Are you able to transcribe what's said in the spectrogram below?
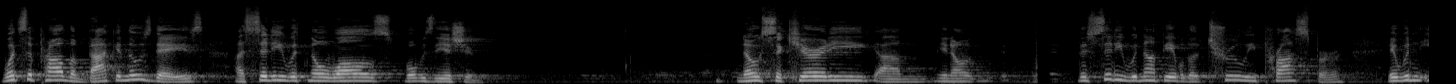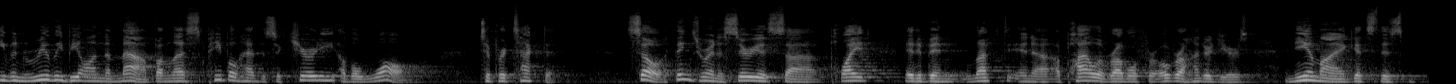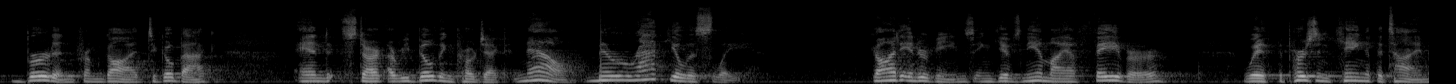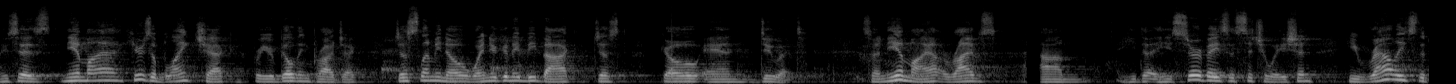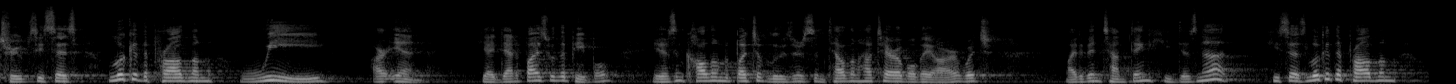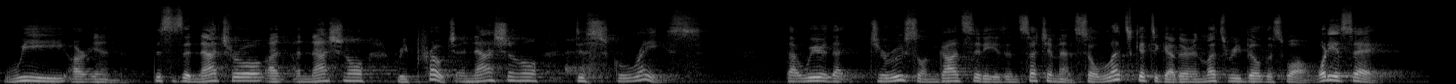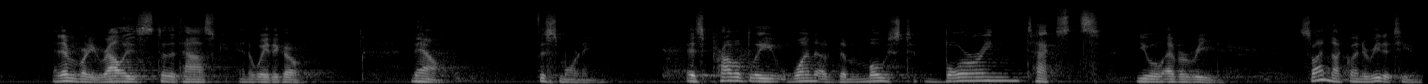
What's the problem? Back in those days, a city with no walls, what was the issue? No security. Um, you know, the city would not be able to truly prosper it wouldn't even really be on the map unless people had the security of a wall to protect it. So things were in a serious uh, plight. It had been left in a, a pile of rubble for over 100 years. Nehemiah gets this burden from God to go back and start a rebuilding project. Now, miraculously, God intervenes and gives Nehemiah favor with the Persian king at the time who says, Nehemiah, here's a blank check for your building project. Just let me know when you're going to be back. Just go and do it. So Nehemiah arrives, um, he, he surveys the situation, he rallies the troops. He says, Look at the problem we are in. He identifies with the people. He doesn't call them a bunch of losers and tell them how terrible they are, which might have been tempting. He does not he says, look at the problem we are in. This is a natural, a, a national reproach, a national disgrace that we're that Jerusalem, God's city, is in such a mess. So let's get together and let's rebuild this wall. What do you say? And everybody rallies to the task and away they go. Now, this morning is probably one of the most boring texts you will ever read. So I'm not going to read it to you.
